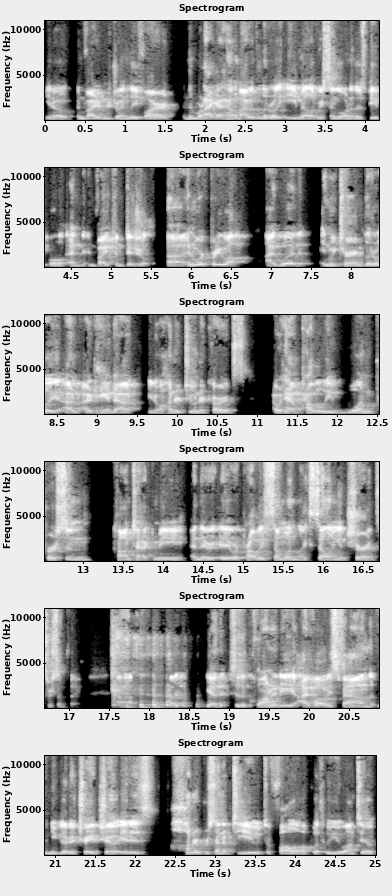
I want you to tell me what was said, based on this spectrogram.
you know, invite them to join LeafWire. And then when I got home, I would literally email every single one of those people and invite them digitally uh, and work pretty well. I would, in return, literally, I'd, I'd hand out, you know, 100, 200 cards. I would have probably one person contact me, and they, they were probably someone like selling insurance or something. Uh, but yeah, so the quantity, I've always found that when you go to trade show, it is 100% up to you to follow up with who you want to.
